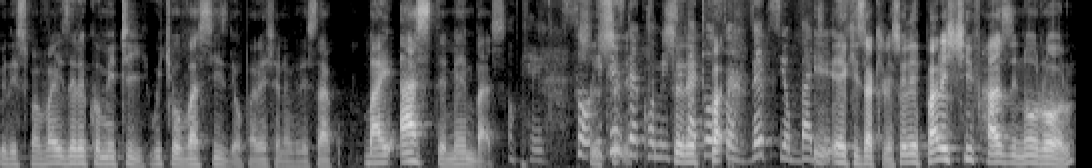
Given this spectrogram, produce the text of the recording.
with a supervisory committee, which oversees the operation of the circle by us, the members. Okay. So, So- it is so- the committee so that pa- also vets your budget. Exactly. So the parish chief has no role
